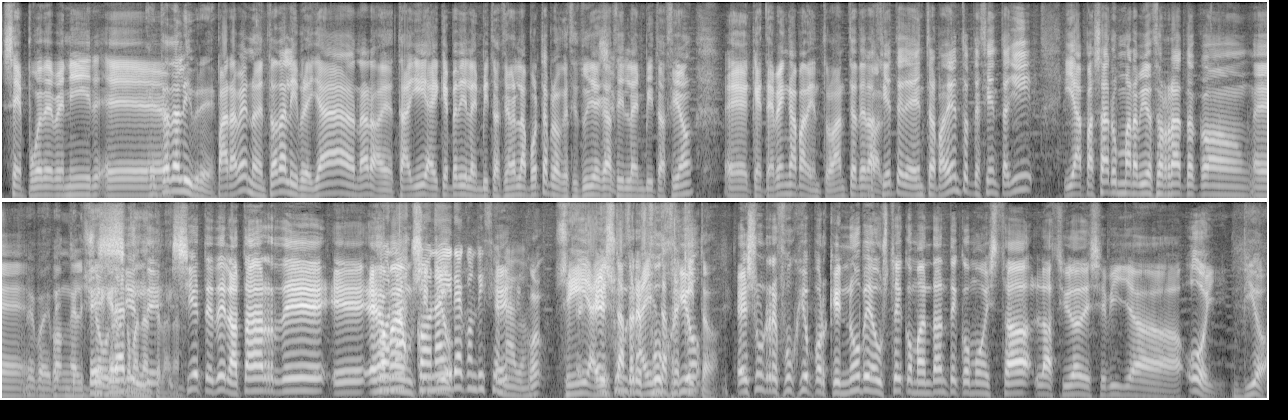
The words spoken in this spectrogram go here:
se puede venir. eh, Entrada libre. Para vernos, entrada libre. Ya, claro, está allí, hay que pedir la invitación en la puerta, pero que si tú llegas a decir la invitación, eh, que te venga para adentro. Antes de las Vale. 7, entra para adentro, te sienta allí y a pasar un maravilloso rato con, eh, voy, con de- el de show Siete, Lara. siete de la tarde. eh, es Con además un con sitio, aire acondicionado. eh, con- Sí, ahí es está un fre- ahí está refugio. es un refugio porque no vea usted, comandante, cómo está la ciudad de Sevilla hoy. Dios.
